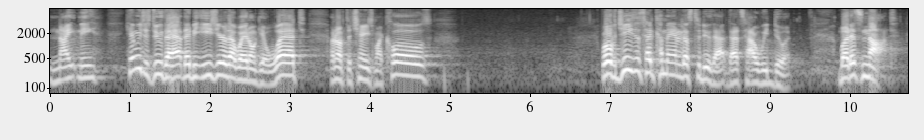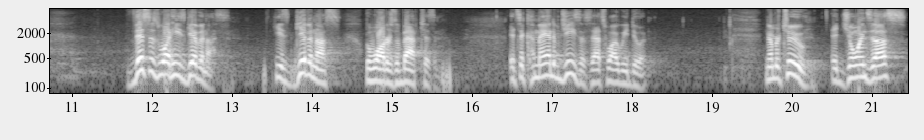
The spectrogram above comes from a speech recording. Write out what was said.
knight me? Can't we just do that? That'd be easier. That way I don't get wet. I don't have to change my clothes. Well, if Jesus had commanded us to do that, that's how we'd do it. But it's not. This is what he's given us. He has given us the waters of baptism. It's a command of Jesus. That's why we do it. Number two, it joins us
